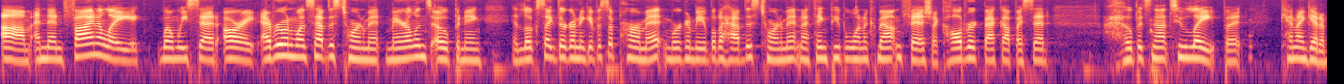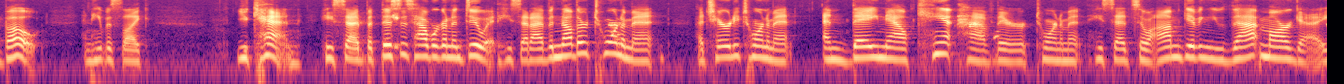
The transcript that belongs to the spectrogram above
Um, and then finally, when we said, all right, everyone wants to have this tournament, Maryland's opening. It looks like they're going to give us a permit and we're going to be able to have this tournament. And I think people want to come out and fish. I called Rick back up. I said, I hope it's not too late, but can I get a boat? And he was like, You can. He said, But this is how we're going to do it. He said, I have another tournament, a charity tournament, and they now can't have their tournament. He said, So I'm giving you that Margay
